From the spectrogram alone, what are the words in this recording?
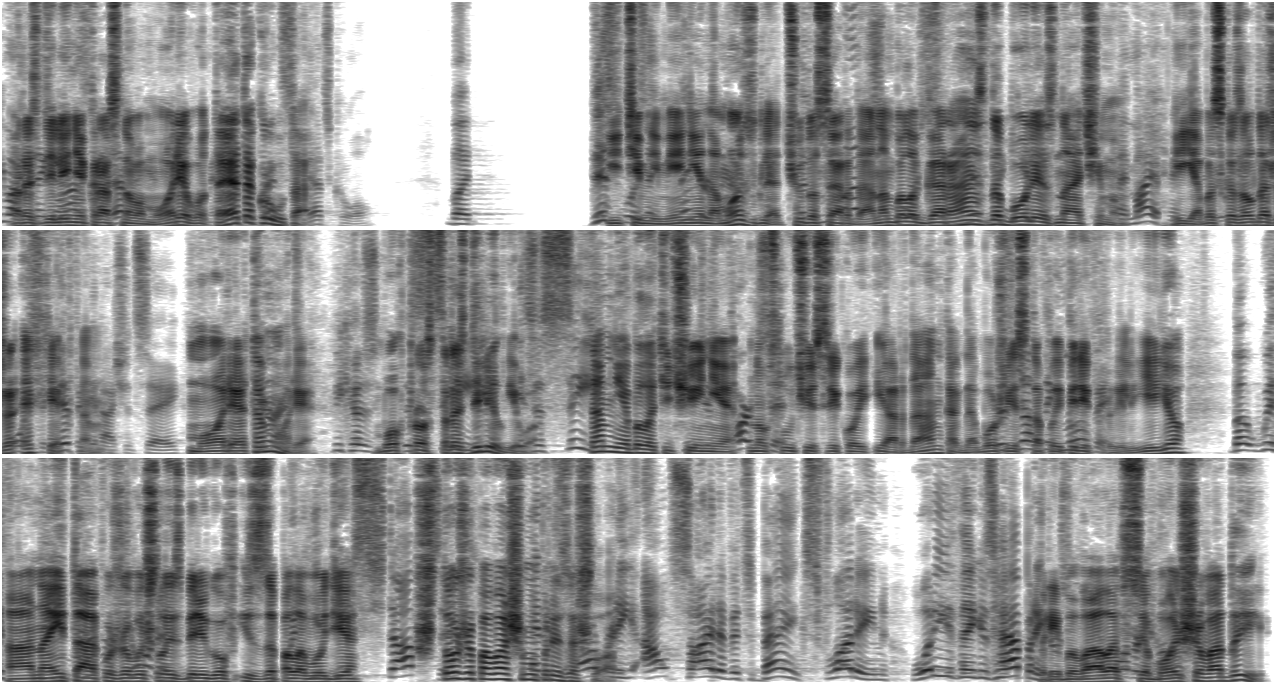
Разделение Красного моря, вот это круто! И тем не менее, на мой взгляд, чудо с Иорданом было гораздо более значимым, и я бы сказал даже эффектным. Море — это море. Бог просто разделил его. Там не было течения, но в случае с рекой Иордан, когда Божьи стопы перекрыли ее, а она и так уже вышла из берегов из-за половодья. Что же, по-вашему, произошло? Прибывало все больше воды.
